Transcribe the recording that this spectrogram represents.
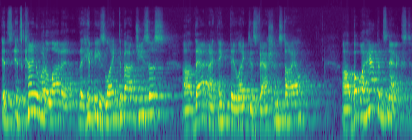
It's, it's kind of what a lot of the hippies liked about Jesus. Uh, that, and I think they liked his fashion style. Uh, but what happens next?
